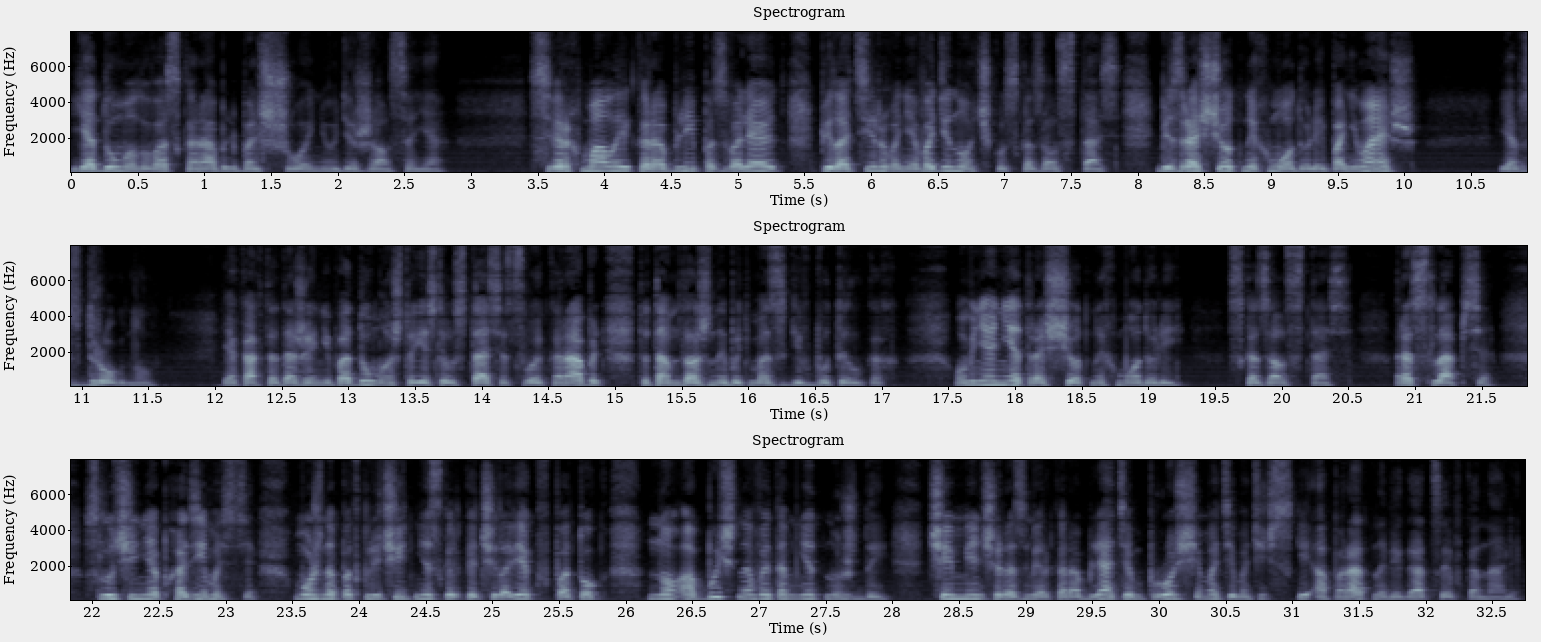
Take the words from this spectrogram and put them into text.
я думал у вас корабль большой не удержался я. Сверхмалые корабли позволяют пилотирование в одиночку сказал стась без расчетных модулей понимаешь? Я вздрогнул. Я как то даже и не подумал что если у стася свой корабль то там должны быть мозги в бутылках. У меня нет расчетных модулей сказал стась расслабься. В случае необходимости можно подключить несколько человек в поток но обычно в этом нет нужды. Чем меньше размер корабля тем проще математический аппарат навигации в канале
